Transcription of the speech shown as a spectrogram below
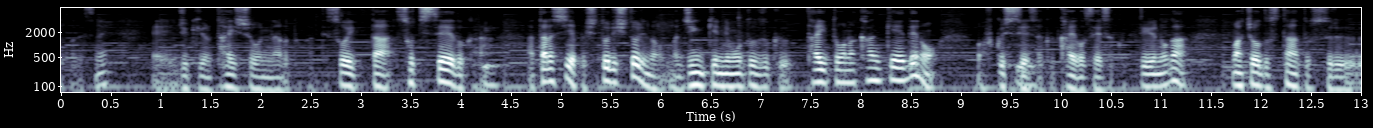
とかですね、えー、受給の対象になるとかってそういった措置制度から新しいやっぱ一人一人の人権に基づく対等な関係での福祉政策、介護政策っていうのが、まあ、ちょうどスタートする、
